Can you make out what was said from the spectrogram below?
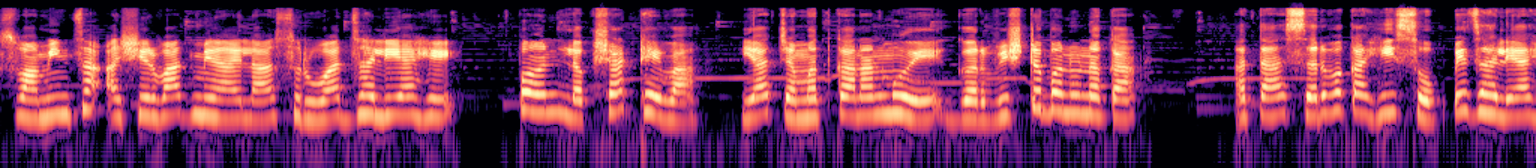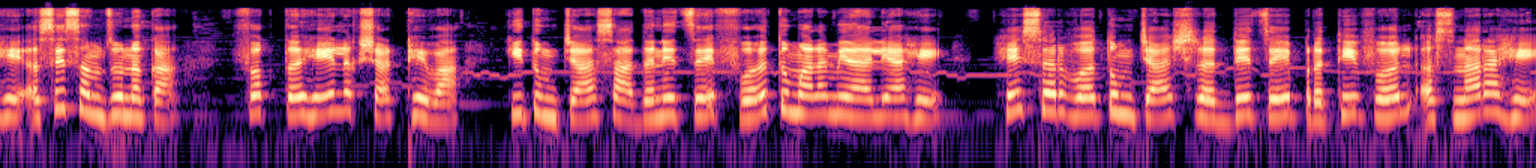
स्वामींचा आशीर्वाद मिळायला सुरुवात झाली आहे. पण लक्षात ठेवा या चमत्कारांमुळे गर्विष्ट बनू नका. आता सर्व काही सोपे झाले आहे असे समजू नका. फक्त हे लक्षात ठेवा की तुमच्या साधनेचे फळ तुम्हाला मिळाले आहे. हे सर्व तुमच्या श्रद्धेचे प्रतिफल असणार आहे.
